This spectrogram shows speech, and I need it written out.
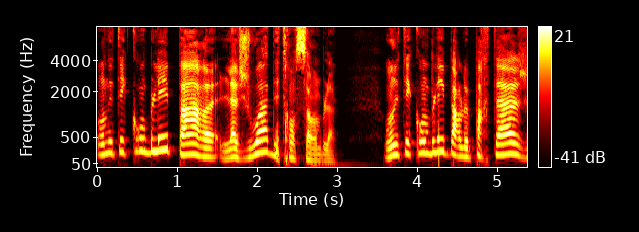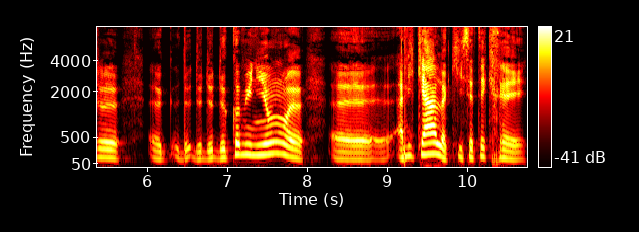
on était comblé par la joie d'être ensemble on était comblé par le partage euh, euh, de, communion euh, amicale qui s'était créé.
